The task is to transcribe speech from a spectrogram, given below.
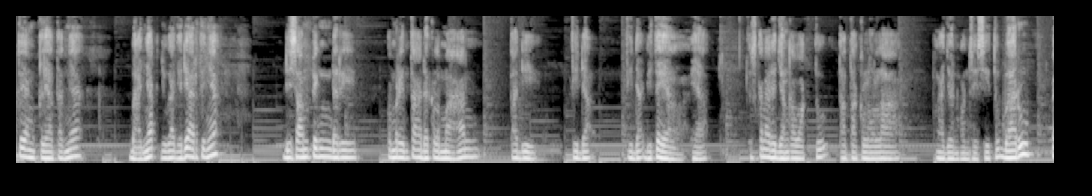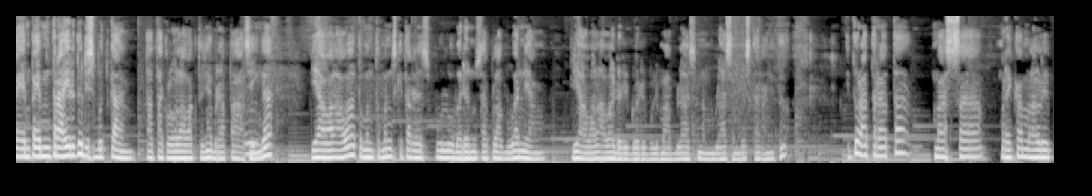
itu yang kelihatannya banyak juga. Jadi artinya di samping dari pemerintah ada kelemahan tadi tidak tidak detail ya. Terus kan ada jangka waktu tata kelola pengajuan konsesi itu baru PMPM terakhir itu disebutkan tata kelola waktunya berapa sehingga di awal-awal teman-teman sekitar ada 10 badan usaha pelabuhan yang di awal-awal dari 2015 16 sampai sekarang itu itu rata-rata masa mereka melalui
